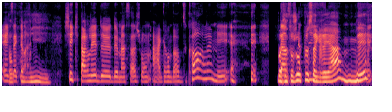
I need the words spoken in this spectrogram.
Exactement. oui. Je sais qu'il parlait de, massage à la grandeur du corps, là, mais. C'est toujours plus agréable, mais.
